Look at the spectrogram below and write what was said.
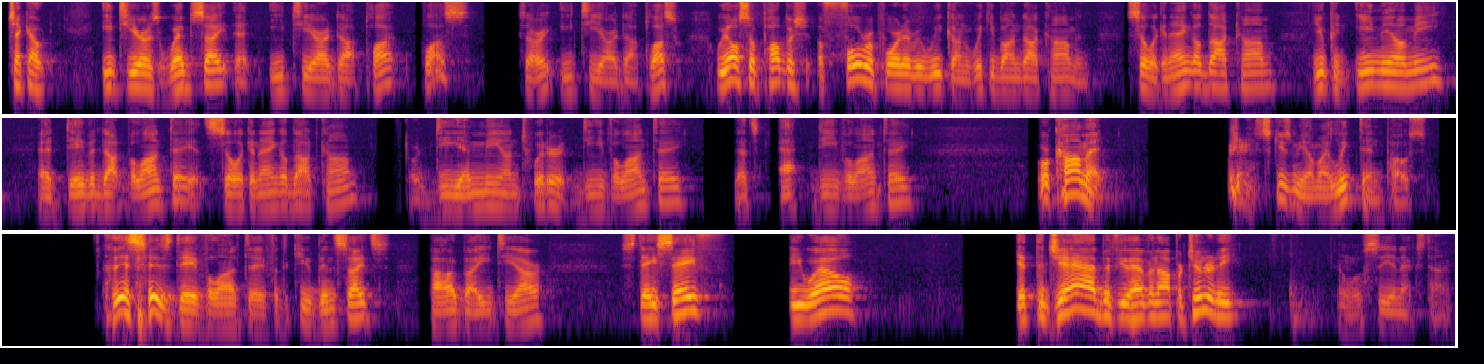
Check out ETR's website at etr.plus, sorry, etr.plus. We also publish a full report every week on wikibon.com and siliconangle.com. You can email me at david.vellante at siliconangle.com or DM me on Twitter at dvellante, that's at dvellante, or comment, excuse me, on my LinkedIn post. This is Dave Vellante for theCUBE Insights, powered by ETR. Stay safe, be well, get the jab if you have an opportunity, and we'll see you next time.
